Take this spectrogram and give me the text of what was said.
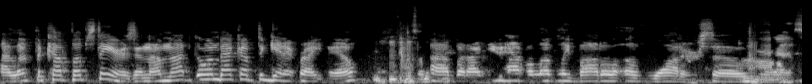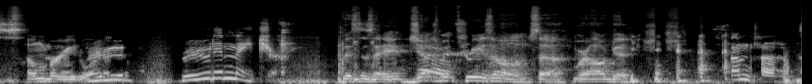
I left the cup upstairs, and I'm not going back up to get it right now. Uh, but I do have a lovely bottle of water. So Yes. home brewed water. brewed, brewed in nature. This is a judgment oh. free zone, so we're all good. Sometimes.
